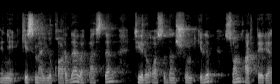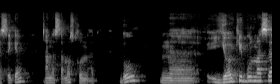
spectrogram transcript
Ya'ni kesma yuqorida va pastda teri ostidan shunt kelib son arteriyasiga anastomoz qilinadi. Bu yoki bo'lmasa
